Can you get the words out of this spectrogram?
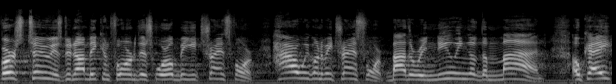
Verse 2 is, Do not be conformed to this world, be ye transformed. How are we going to be transformed? By the renewing of the mind. Okay?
